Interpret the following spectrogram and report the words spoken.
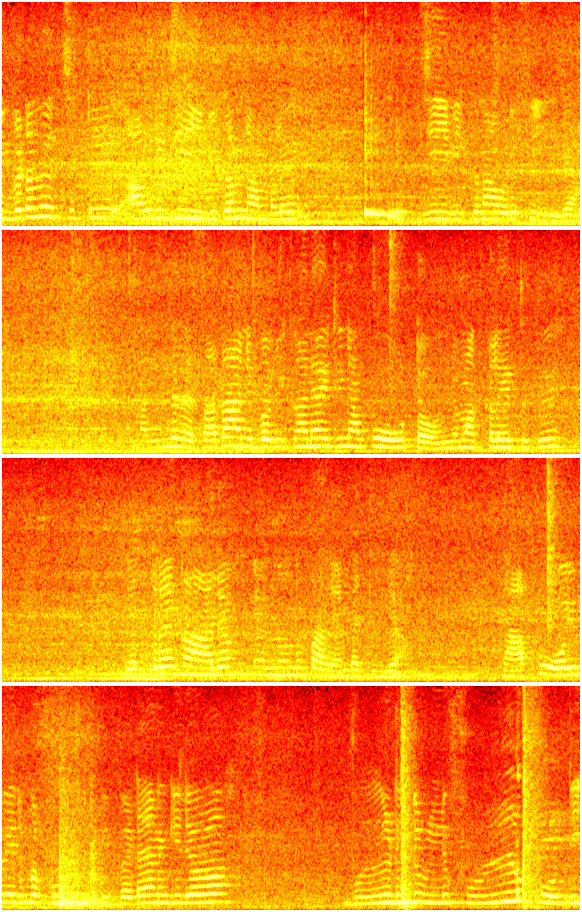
ഇവിടെ വെച്ചിട്ട് ആ ഒരു ജീവിതം നമ്മൾ ജീവിക്കണ ആ ഒരു ഫീലാണ് നല്ല രസം. അത് അനുഭവിക്കാനായിട്ട് ഞാൻ പോകട്ടോ എന്റെ മക്കളെ അടുത്തേക്ക്. എത്ര കാലം എന്നൊന്നും പറയാൻ പറ്റില്ല. ഞാൻ പോയി വരുമ്പോൾ ഇവിടെ ആണെങ്കിലോ വീടിന്റെ ഉള്ളിൽ ഫുള്ള് പൊടി.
